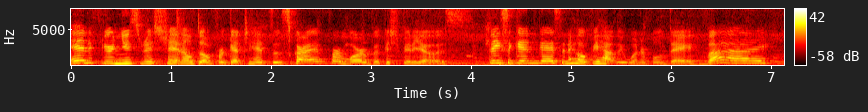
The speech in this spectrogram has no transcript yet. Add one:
And if you're new to this channel, don't forget to hit subscribe for more bookish videos. Thanks again guys and I hope you have a wonderful day. Bye!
